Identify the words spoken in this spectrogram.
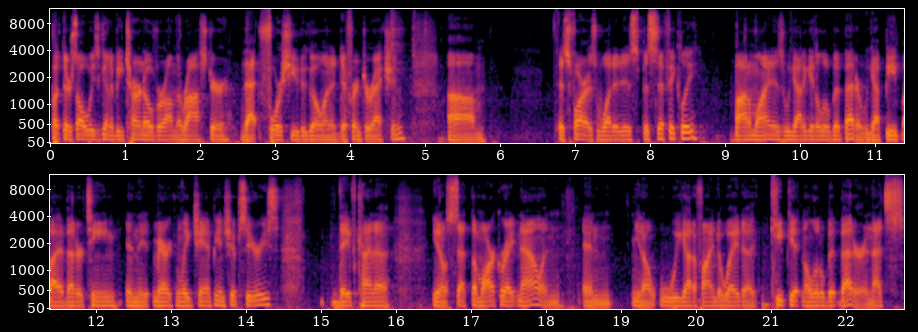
but there's always going to be turnover on the roster that force you to go in a different direction. Um, as far as what it is specifically, bottom line is we got to get a little bit better. We got beat by a better team in the American League Championship Series. They've kind of, you know, set the mark right now, and and you know we got to find a way to keep getting a little bit better, and that's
